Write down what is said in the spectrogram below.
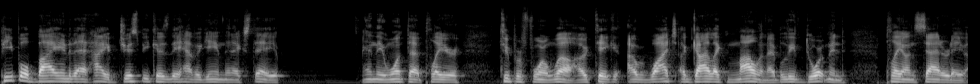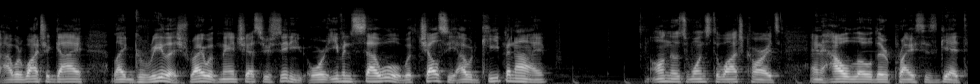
People buy into that hype just because they have a game the next day and they want that player to perform well. I would take I would watch a guy like Malen, I believe Dortmund play on Saturday. I would watch a guy like Grealish, right, with Manchester City, or even Saul with Chelsea. I would keep an eye on those ones to watch cards and how low their prices get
